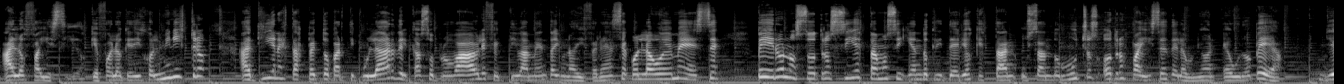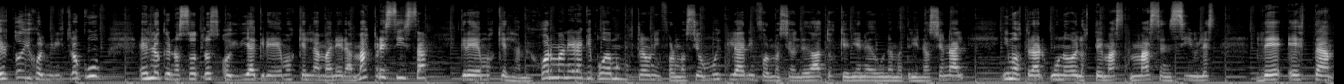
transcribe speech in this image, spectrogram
a los fallecidos, que fue lo que dijo el ministro. Aquí en este aspecto particular del caso probable, efectivamente hay una diferencia con la OMS, pero nosotros sí estamos siguiendo criterios que están usando muchos otros países de la Unión Europea. Y esto, dijo el ministro Kub, es lo que nosotros hoy día creemos que es la manera más precisa, creemos que es la mejor manera que podemos mostrar una información muy clara, información de datos que viene de una matriz nacional y mostrar uno de los temas más sensibles de esta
